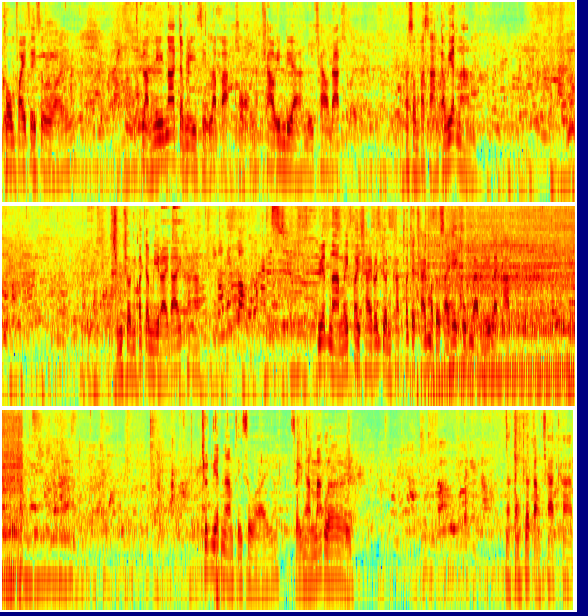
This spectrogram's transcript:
โคมไฟสวยๆ หลังนี้น่าจะมีศิลปะของชาวอินเดียหรือชาวดัตผสมผสานกับเวียดนาม ชุมชนก็จะมีรายได้ครับ เวียดนามไม่ค่อยใช้รถยนต์ครับเขาจะใช้มอเตอร์ไซค์ให้คุ้มแบบนี้แหละครับ ชุดเวียดนามสวยๆ สวยงามมากเลย นักท่องเที่ยวต่างชาติครับ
